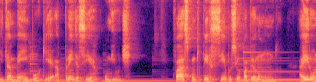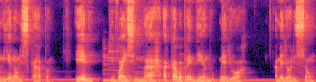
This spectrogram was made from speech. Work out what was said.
e também porque aprende a ser humilde faz com que perceba o seu papel no mundo. A ironia não lhe escapa. Ele que vai ensinar acaba aprendendo melhor, a melhor lição,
